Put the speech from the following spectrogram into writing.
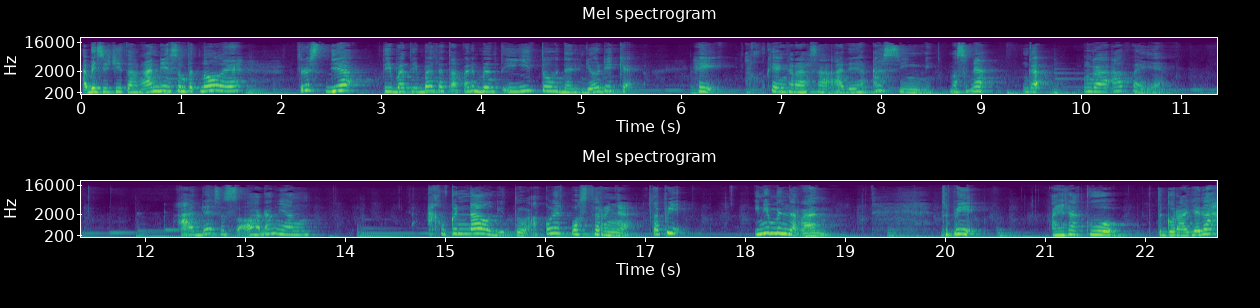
Habis cuci tangan dia sempet noleh. Terus dia tiba-tiba tetapan berhenti gitu. Dari jauh dia kayak, hey, aku kayak ngerasa ada yang asing nih. Maksudnya nggak nggak apa ya? Ada seseorang yang aku kenal gitu. Aku lihat posternya. Tapi ini beneran. Tapi akhirnya aku tegur aja dah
